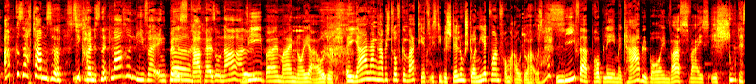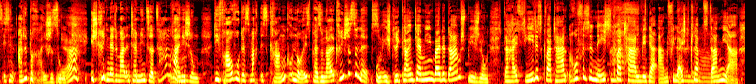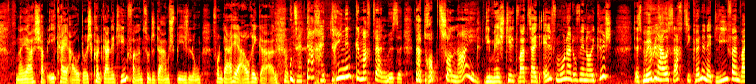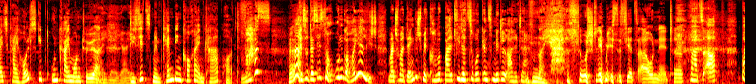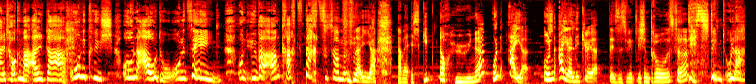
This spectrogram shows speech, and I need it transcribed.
Abgesagt haben sie. Sie können es nicht machen, Lieferengpässe, kein Personal. Wie bei meinem neuen Auto. Ein Jahr lang habe ich drauf gewartet. Jetzt ist die Bestellung storniert worden vom Autohaus. Lieferprobleme, Kabelbäume, was weiß ich. Du, das ist in alle Bereiche so. Ja. Ich krieg nicht mal einen Termin zur Zahnreinigung. Die Frau, wo das macht, ist krank und neues Personal kriege sie nicht. Und ich krieg keinen Termin bei der Darmspiegelung. Da heißt jedes Quartal, rufe sie nächstes Quartal wieder an. Vielleicht klappt's dann ja. Naja, ich hab eh kein Auto. Ich konnte gar nicht hinfahren zu der Darmspiegelung. Von daher auch egal. Unser Dach hätte dringend gemacht werden müssen. Da droppt's schon nein. Die Mechthild wartet seit elf Monaten auf ihr neue Küche. Das Möbelhaus sagt, sie könne nicht liefern, weil es kein Holz gibt und kein Monteur. Ei, ei, ei. Die sitzt mit dem Campingkocher im Carport. Was? Also das ist doch ungeheuerlich. Manchmal denke ich, mir komme bald wieder zurück ins Mittelalter. Naja, so schlimm ist es jetzt auch nicht. Wart's ab. Bald hocke mal all da, ohne Küche, ohne Auto, ohne Zehen. Und überarm kracht's Dach zusammen. Naja, aber es gibt noch Hühner und Eier. Und Eierlikör. Das ist wirklich ein Trost. hä? Das stimmt, Ulla.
